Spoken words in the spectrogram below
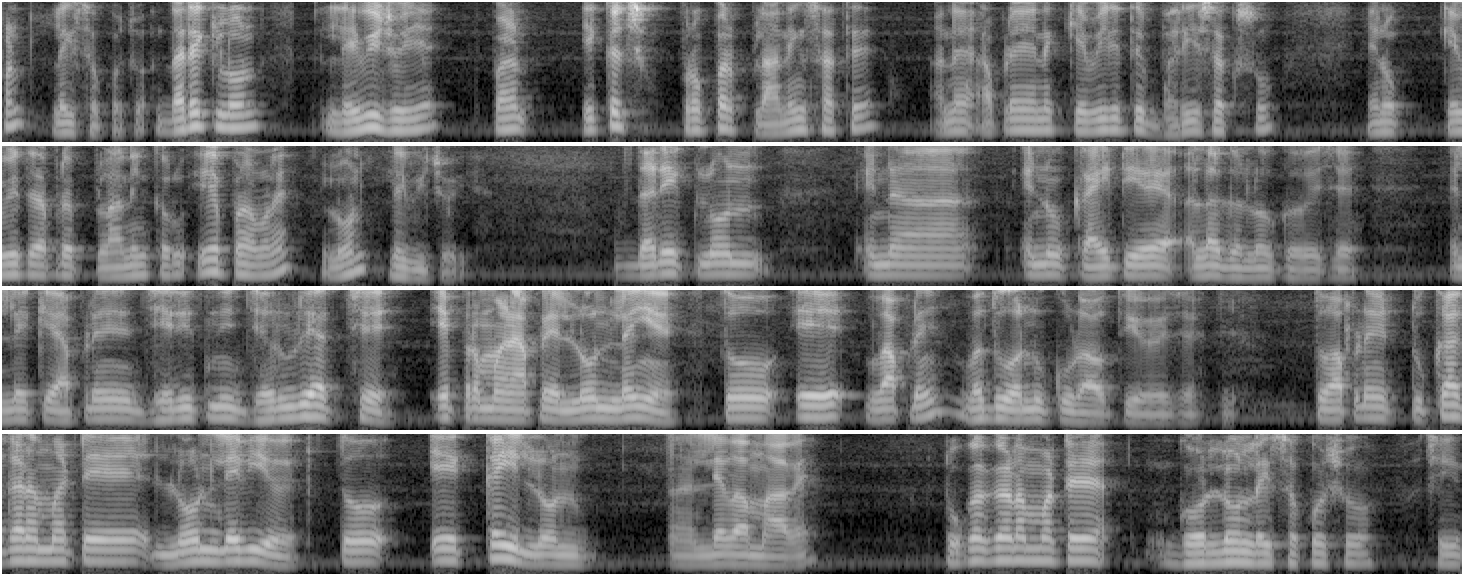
પણ લઈ શકો છો. દરેક લોન લેવી જોઈએ, પણ એક જ પ્રોપર પ્લાનિંગ સાથે અને આપણે એને કેવી રીતે ભરી શકશું, એનું કેવી રીતે આપણે પ્લાનિંગ કરવું એ પ્રમાણે લોન લેવી જોઈએ. દરેક લોન એના, એનું ક્રાઇટેરિયા અલગ અલગ હોય છે. એટલે કે આપણે જે રીતની જરૂરિયાત છે એ પ્રમાણે આપણે લોન લઈએ, તો એ આપણે વધુ અનુકૂળ આવતી હોય છે. તો આપણે ટૂંકા ગાળા માટે લોન લેવી હોય, તો એ કઈ લોન લેવામાં આવે? ટૂંકા ગાળા માટે ગોલ્ડ લોન લઈ શકો છો. પછી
